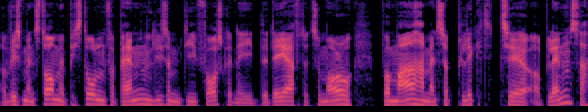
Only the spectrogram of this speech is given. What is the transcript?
og hvis man står med pistolen for panden, ligesom de forskerne i The Day After Tomorrow, hvor meget har man så pligt til at blande sig?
